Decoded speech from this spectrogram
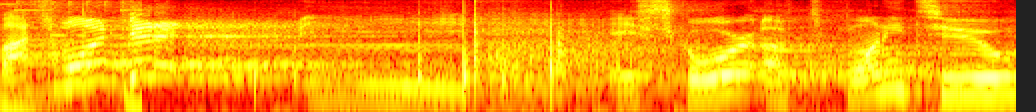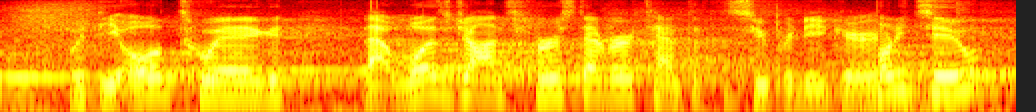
Last one, get it. a score of 22 with the old twig. That was John's first ever attempt at the Super Deker. 22.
